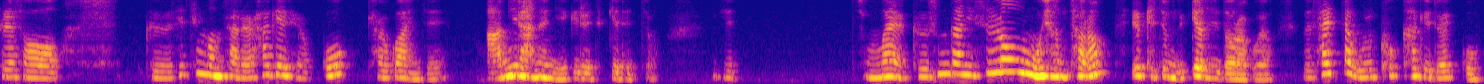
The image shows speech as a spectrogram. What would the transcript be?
그래서 그 세침 검사를 하게 되었고 결과 이제 암이라는 얘기를 듣게 됐죠. 이게 정말 그 순간이 슬로우 모션처럼 이렇게 좀 느껴지더라고요. 살짝 울컥하기도 했고,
